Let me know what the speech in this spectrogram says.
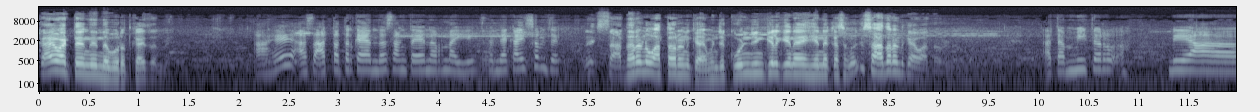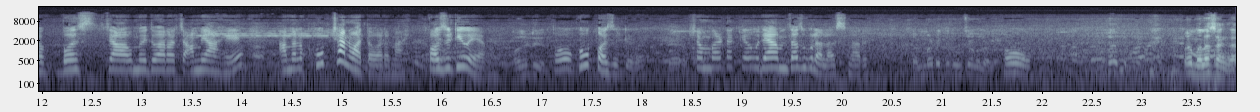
काय वाटतंय इंदापुरात काय चाललंय? आहे असं आता तर काही अंदाज सांगता येणार नाहीये. संध्याकाळी समजेल नाही, साधारण वातावरण काय? म्हणजे कोण जिंकेल की नाही हे नका सांगू. की साधारण काय वातावरण आहे? आता मी तर मी आ, बसच्या उमेदवाराच्या आम्ही आहे. आम्हाला खूप छान वातावरण आहे. पॉझिटिव्ह आहे आम्ही. हो खूप पॉझिटिव्ह आहे. शंभर टक्के उद्या आमचाच गुलाल असणार आहे. हो. पण मला सांगा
